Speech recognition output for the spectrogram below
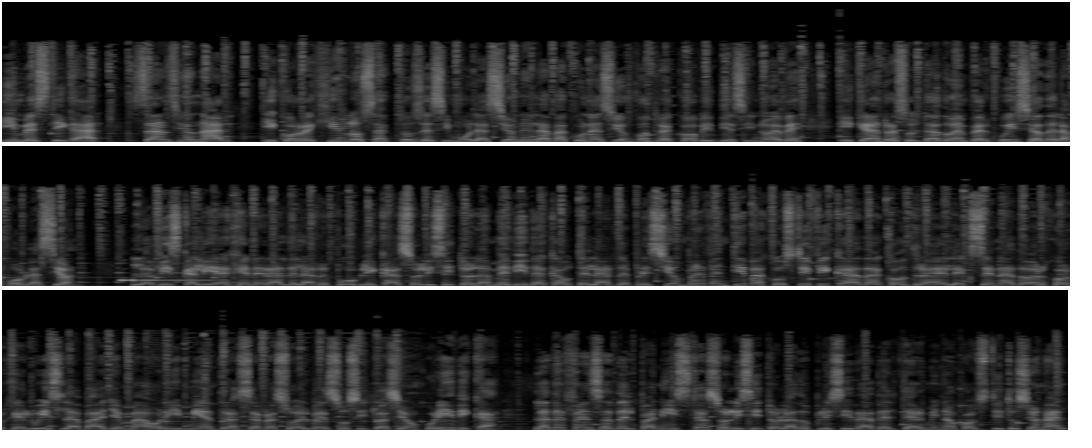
investigar, sancionar y corregir los actos de simulación en la vacunación contra COVID-19 y que han resultado en perjuicio de la población. La Fiscalía General de la República solicitó la medida cautelar de prisión preventiva justificada contra el ex senador Jorge Luis Lavalle Mauri mientras se resuelve su situación jurídica. La defensa del panista solicitó la duplicidad del término constitucional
